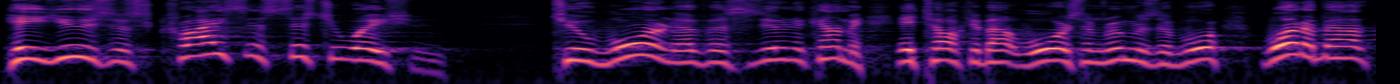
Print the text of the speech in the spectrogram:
He uses crisis situation to warn of a soon coming. It talked about wars and rumors of war. What about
